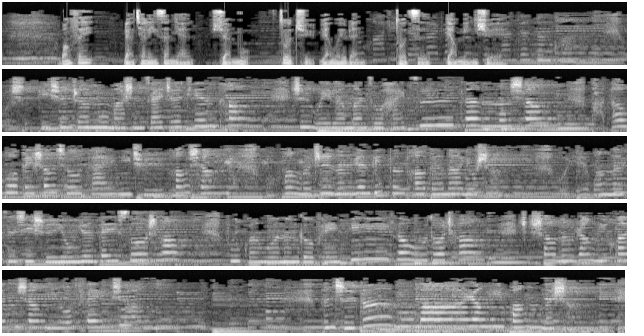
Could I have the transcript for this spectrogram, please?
王菲，两千零三年玄木作曲袁惟仁，作词杨明学。我是匹旋转木马，身在这天堂，只为了满足孩子的梦想。爬到我背上就带你去翱翔，我忘了只能原地奔跑的那忧伤。我也忘了自己是永远被锁上，不管我能够陪你有多长，至少能让你幻想与我飞翔。奔驰的木马让你忘了伤，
